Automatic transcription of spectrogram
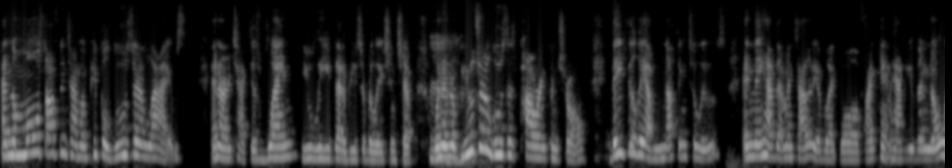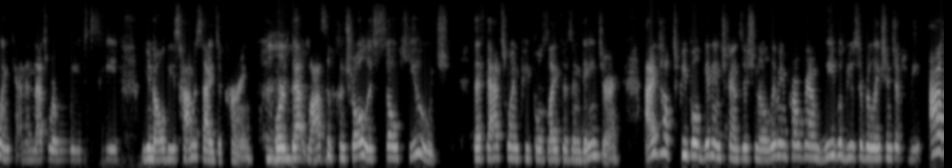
and the most often time when people lose their lives and are attacked is when you leave that abusive relationship. Mm. When an mm. abuser loses power and control, they feel they have nothing to lose. And they have that mentality of like, well, if I can't have you, then no one can. And that's where we see, you know, these homicides occurring mm-hmm. or that loss of control is so huge that that's when people's life is in danger. I've helped people get in transitional living program, leave abusive relationships, be out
